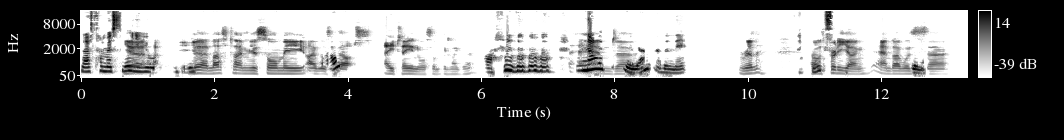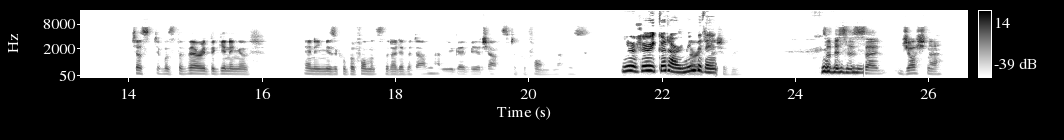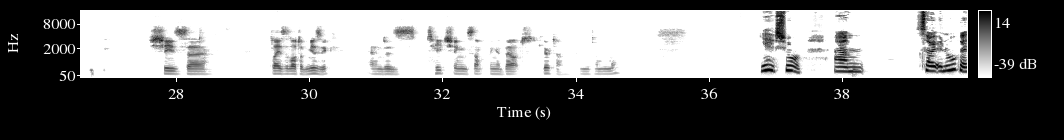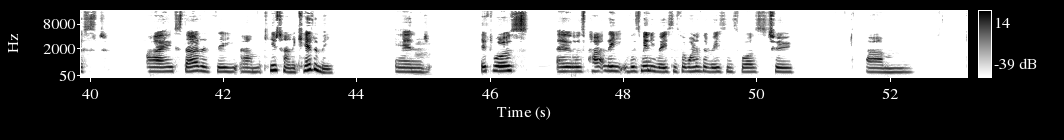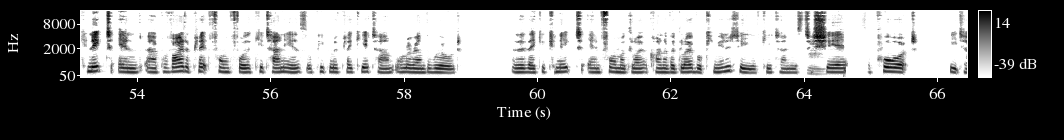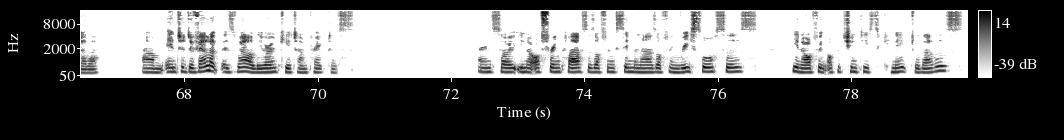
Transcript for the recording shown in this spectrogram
Last time I saw Yeah, you, you yeah. Last time you saw me, I was were about eighteen or something like that, oh. No, and uh, younger than that. really, I I was pretty young, and I Yeah. was uh, just it was the very beginning of any musical performance that I'd ever done, and you gave me a chance to perform, and that was You were very good. I remember that. So this is uh, Jyoshna. She's uh, plays a lot of music and is teaching something about kirtan. Can you tell me more? yeah, sure. Um, so in August, I started the um, Kirtan Academy, and Mm. it was it was partly it was many reasons, but one of the reasons was to um, connect and uh, provide a platform for the kirtanias or people who play kirtan all around the world, whether they could connect and form a glo- kind of a global community of kirtanias to Mm. share, support each other, um, and to develop as well their own kirtan practice. And so, you know, offering classes, offering seminars, offering resources, you know, offering opportunities to connect with others.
